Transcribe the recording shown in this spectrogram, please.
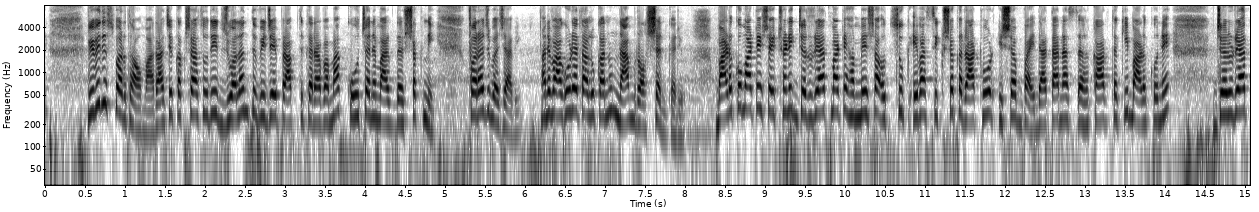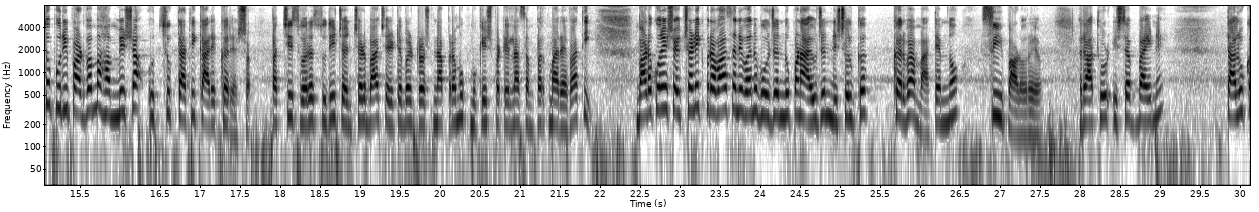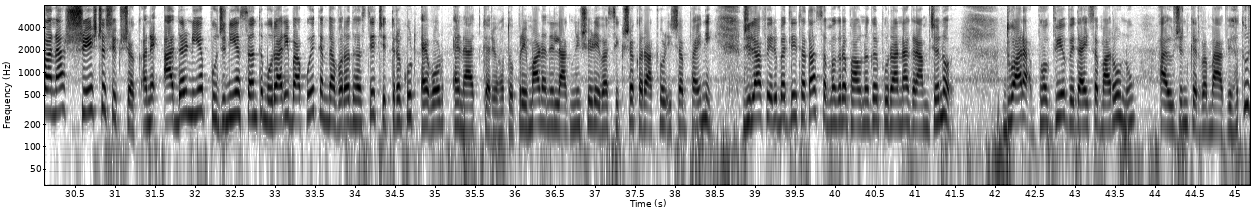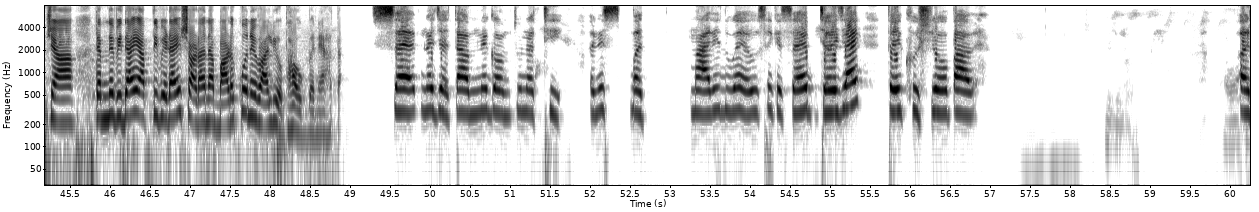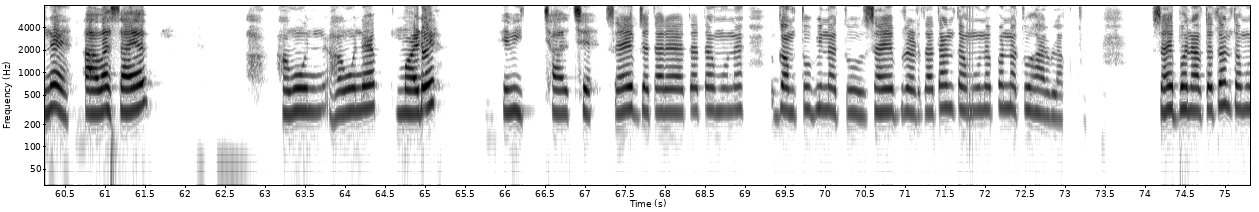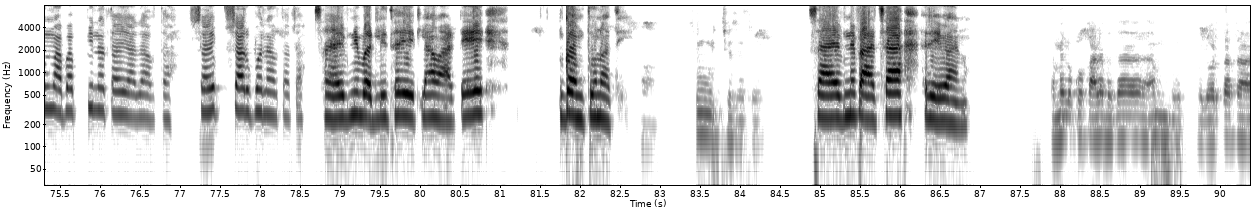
વિવિધ સ્પર્ધાઓમાં રાજ્યકક્ષા સુધી જ્વલંત વિજય પ્રાપ્ત કરાવવામાં કોચ અને માર્ગદર્શકની ફરજ બજાવી અને વાઘોડિયા તાલુકાનું નામ રોશન કર્યું. બાળકો માટે શૈક્ષણિક જરૂરિયાત માટે હંમેશા ઉત્સુક એવા શિક્ષક રાઠોડ ઈશબભાઈ દાતાના સહકાર થકી બાળકોને જરૂરિયાતો પૂરી પાડવામાં હંમેશા ઉત્સુકતાથી કાર્ય કરે છે પચીસ વર્ષ સુધી ચંચળબા ચેરિટેબલ ટ્રસ્ટના પ્રમુખ મુકેશ પટેલના સંપર્કમાં રહેવાથી બાળકોને શૈક્ષણિક પ્રવાસ અને વનભોજનનું પણ આયોજન નિઃશુલ્ક કરવામાં તેમનો સિંહ પાળો રહ્યો. રાઠોડ ઈસબભાઈને તાલુકાના શ્રેષ્ઠ શિક્ષક અને આદરણીય પૂજનીય સંત મુરારી બાપુએ તેમના વરદ હસ્તે ચિત્રકૂટ એવોર્ડ એનાયત કર્યો હતો. પ્રેમાળ અને લાગણીશીલ એવા શિક્ષક રાઠોડ ઈશબભાઈની જિલ્લા ફેરબદલી થતાં સમગ્ર ભાવનગરપુરાના ગ્રામજનો દ્વારા ભવ્ય વિદાય સમારોહનું આયોજન કરવામાં આવ્યું હતું, જ્યાં તેમને વિદાય આપતી વેળાએ શાળાના બાળકો અને વાલીઓ ભાવુક બન્યા હતા. સાહેબને જતા અમને ગમતું નથી અને મારી દુઆ એવું છે કે સાહેબ જઈ જાય તો એ ખુશીઓ પાવે. અને આવા સાહેબ હમુન મળે એવી ઈચ્છા છે. સાહેબ જતા રહ્યા હતા તમને ગમતું બી નહોતું. સાહેબ રડતા હતા ને તમને પણ નહોતું સારું લાગતું. સાહેબ ભણાવતા હતા ને તમને મા બાપ બી નહોતા યાદ આવતા. સાહેબ સારું ભણાવતા હતા. સાહેબની બદલી થઈ એટલા માટે ગમતું નથી. શું ઈચ્છે છે તો? સાહેબને પાછા રહેવાનું. તમે લોકો કાલે બધા આમ રડતા હતા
